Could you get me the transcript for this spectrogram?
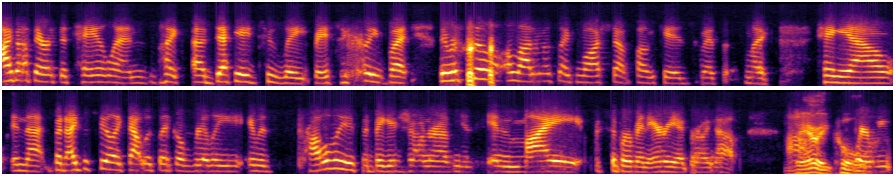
I got there at the tail end, like a decade too late, basically. But there were still a lot of us like washed up punk kids with like hanging out in that. But I just feel like that was like a really it was probably the biggest genre of music in my suburban area growing up. um, Very cool. Where we,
